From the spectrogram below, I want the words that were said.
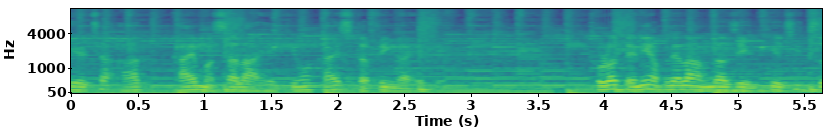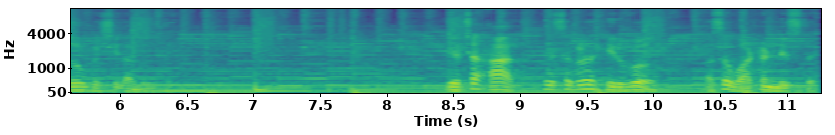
की याच्या आत काय मसाला आहे किंवा काय स्टफिंग आहे ते. थोडा त्याने आपल्याला अंदाज येईल की याची चव कशी लागेल ते. याच्या आत हे सगळं हिरवं असं वाटण दिसतंय.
